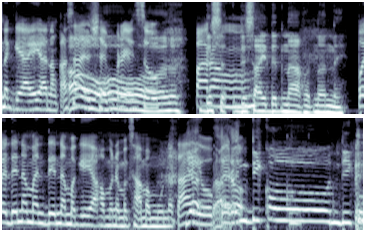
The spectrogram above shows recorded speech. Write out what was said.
nagyaya ng kasal, Oo, syempre. So, parang Dec- decided na ako noon eh. pwede naman din na magyaya ka muna magsama muna tayo. Yeah, pero, ah, hindi ko... hindi ko...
